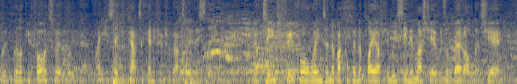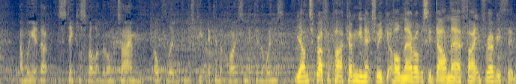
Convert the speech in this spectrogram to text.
we're looking forward to it. But like you said, you can't take anything for granted in this league. You know, teams three or four wins and they're back up in the playoffs. We've seen it last year. It was up there all this year. And we get that sticky spell at the wrong time, and hopefully we can just keep nicking the points and nicking the wins. Yeah, on to Bradford Park Avenue next week at home. They're obviously down there fighting for everything.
